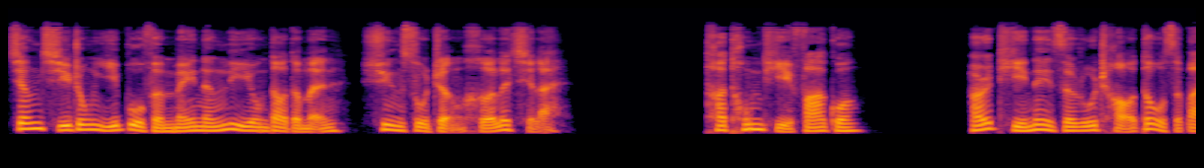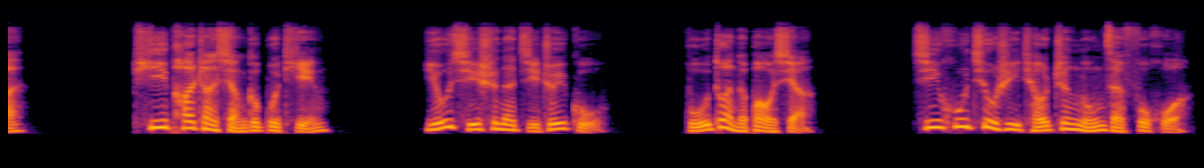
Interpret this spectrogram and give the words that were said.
将其中一部分没能利用到的门迅速整合了起来。他通体发光，而体内则如炒豆子般。噼啪炸响个不停，尤其是那脊椎骨不断的爆响，几乎就是一条真龙在复活。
